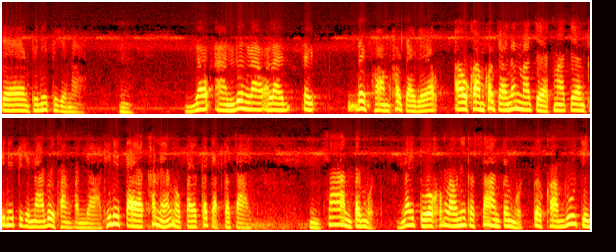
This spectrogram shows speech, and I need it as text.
แจงพินิจพิจารณาเราอ่านเรื่องราวอะไรได้ได้ความเข้าใจแล้ว เอาความเข้าใจนั้นมาแจกมาแจงพินิจพิจารณาด้วยทางปัญญา ที่นี่แตกแขนงออกไปก็จัดกระจาย ซ่านไปหมด ในตัวของเรานี่ก็ซ่านไปหมดด้วยความรู้จริง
